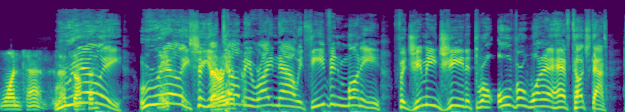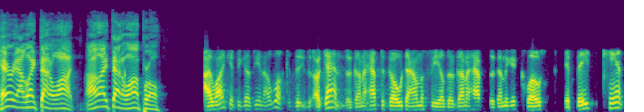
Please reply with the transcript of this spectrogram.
110. really? Something? Really? So you're telling me right now it's even money for Jimmy G to throw over one and a half touchdowns? Harry, I like that a lot. I like that a lot, bro. I like it because you know, look, the, again, they're going to have to go down the field. They're going to have, they're going to get close. If they can't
